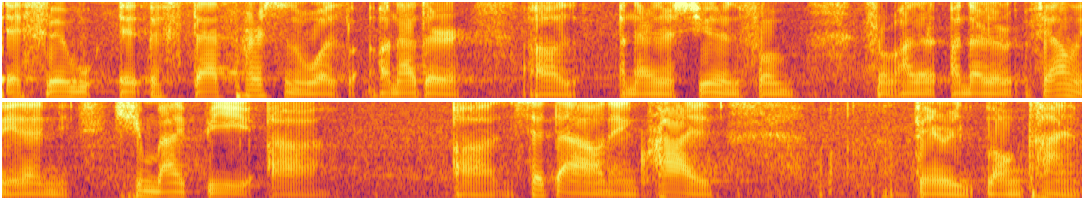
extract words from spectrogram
if it, if that person was another uh, another student from from other, another family, then he might be uh, uh, sit down and cry very long time,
